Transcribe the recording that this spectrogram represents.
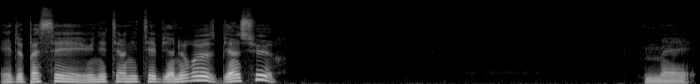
et de passer une éternité bienheureuse, bien sûr. Mais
